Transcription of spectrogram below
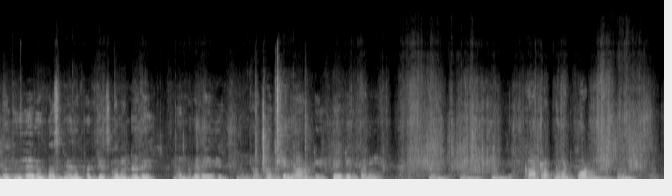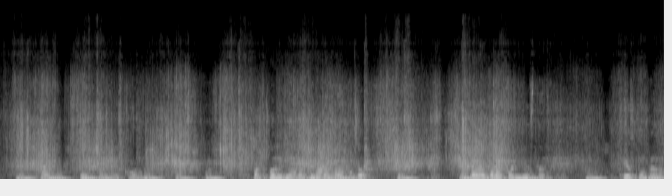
బ్రతికితే రూపస్ మీద పని చేసుకోవాలంటే అందుకని ఇది నా ప్రొఫెషన్ కాబట్టి పెయింటింగ్ పని కాంట్రాక్ట్ పట్టుకోవడం అండ్ పెయింట్ పని చేసుకోవడం. పట్టుకొని నేను తినడం కాకుండా అంతగా కూడా పని చేస్తాను చేసుకుంటాను.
